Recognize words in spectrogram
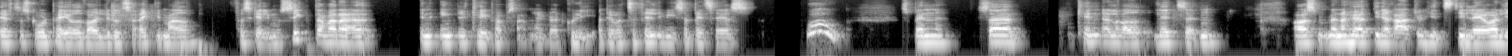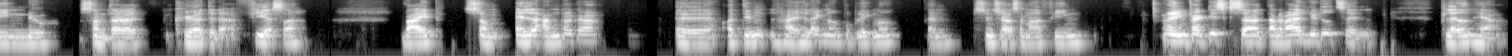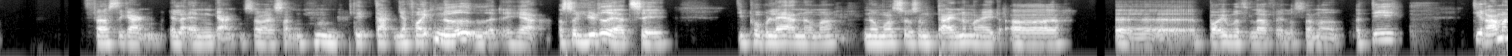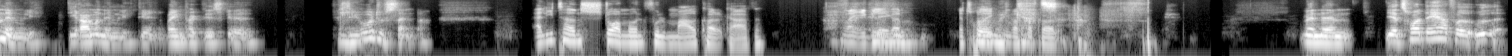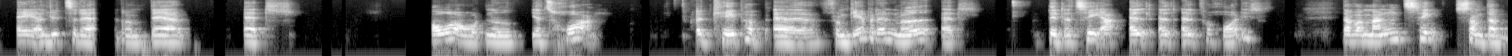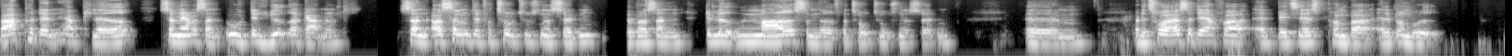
efterskoleperiode, hvor jeg lyttede til rigtig meget forskellig musik. Der var der en enkelt K-pop sang, jeg godt kunne lide, og det var tilfældigvis af BTS. Wow! Spændende. Så jeg kendte allerede lidt til dem. Også, man har hørt de der radiohits, de laver lige nu, som der kører det der 80'er vibe, som alle andre gør. Øh, og dem har jeg heller ikke noget problem med. Dem synes jeg også er meget fine. Og faktisk, så da der var, jeg lyttet til pladen her, første gang eller anden gang, så var jeg sådan, hmm, det, der, jeg får ikke noget ud af det her. Og så lyttede jeg til de populære numre, numre såsom Dynamite og øh, Boy With Love eller sådan noget. Og de, de rammer nemlig, de rammer nemlig, det rent faktisk, øh, hvad lever du, Sander? Jeg har lige taget en stor mundfuld meget kold kaffe. Det var ikke lækkert. Jeg troede oh ikke, den var God. så kold. Men øhm, jeg tror, det jeg har fået ud af at lytte til det album, det er, at overordnet, jeg tror, at K-pop uh, fungerer på den måde, at det daterer alt, alt, alt for hurtigt. Der var mange ting, som der var på den her plade, som jeg var sådan, uh, det lyder gammelt. Sådan, også selvom det er fra 2017, det var sådan, det lød meget som noget fra 2017. Øhm, og det tror jeg også er derfor, at BTS pumper album ud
